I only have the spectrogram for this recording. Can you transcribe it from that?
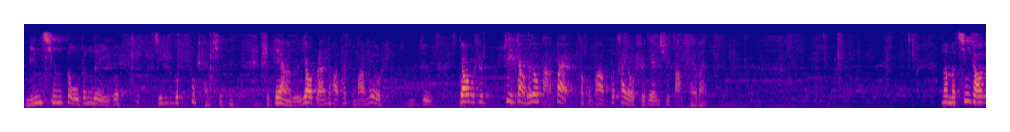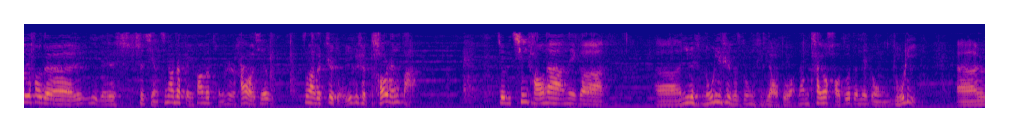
明清斗争的一个，其实是个副产品，是这样子。要不然的话，他恐怕没有，就要不是这一仗没有打败，他恐怕不太有时间去打台湾。那么清朝最后的那个事情，清朝在北方的统治还有一些重要的制度，一个是逃人法，就是清朝呢那个呃，因为是奴隶制的东西比较多，那么他有好多的那种奴隶，呃，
